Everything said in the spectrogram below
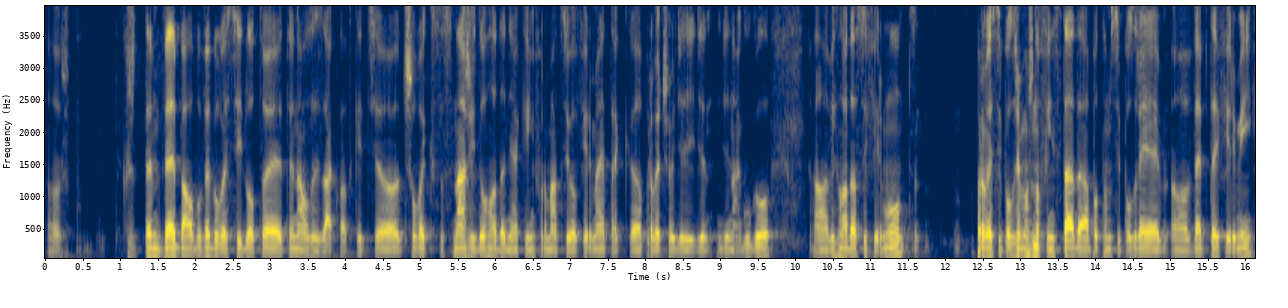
Akože ten web alebo webové sídlo, to je, to je naozaj základ. Keď človek sa snaží dohľadať nejaké informácie o firme, tak prvé, čo ide, ide, ide na Google, vyhľadá si firmu, prvé si pozrie možno Finstat a potom si pozrie web tej firmy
